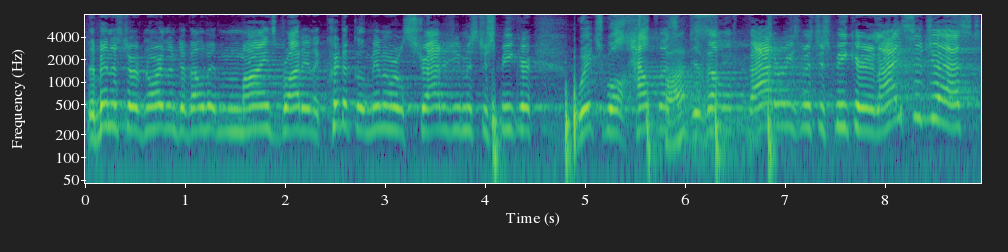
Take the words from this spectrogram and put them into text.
the Minister of Northern Development and Mines brought in a critical mineral strategy, Mr. Speaker, which will help us develop batteries, Mr. Speaker. And I suggest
